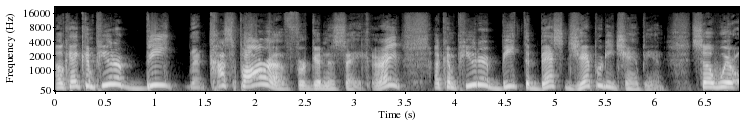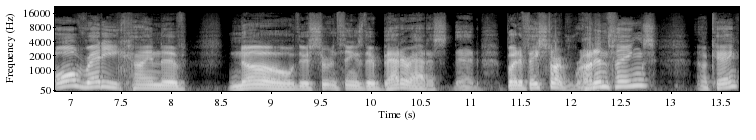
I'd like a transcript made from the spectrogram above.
Okay, computer beat Kasparov for goodness sake. All right, a computer beat the best Jeopardy champion. So we're already kind of know there's certain things they're better at us at. But if they start running things, okay,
